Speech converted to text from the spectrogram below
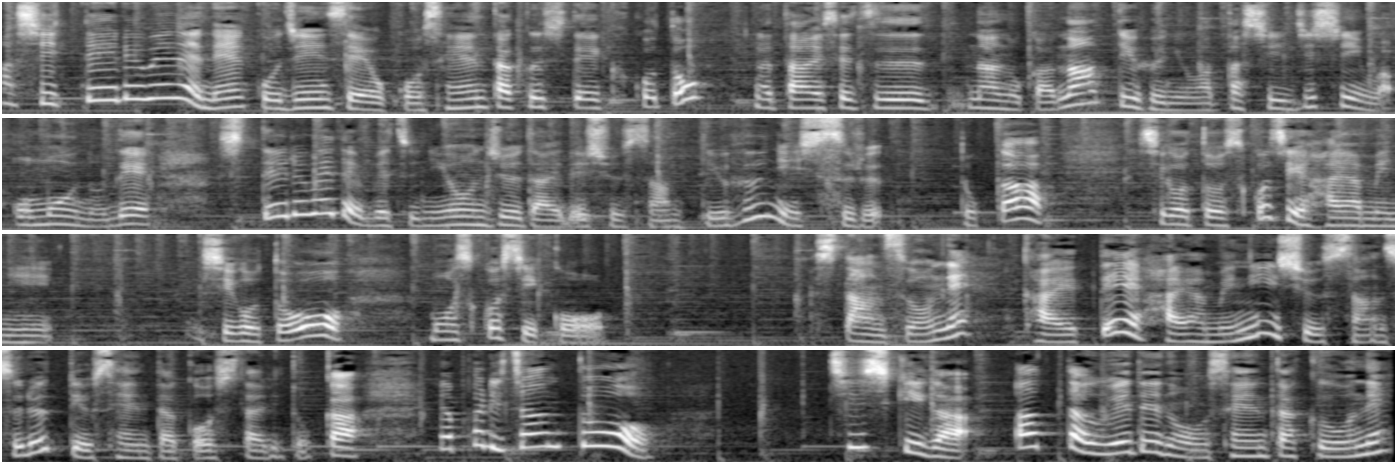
まあ、知っている上でねこう人生をこう選択していくことが大切なのかなっていうふうに私自身は思うので知っている上で別に40代で出産っていうふうにするとか仕事を少し早めに仕事をもう少しこうスタンスをね変えて早めに出産するっていう選択をしたりとかやっぱりちゃんと知識があった上での選択をね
